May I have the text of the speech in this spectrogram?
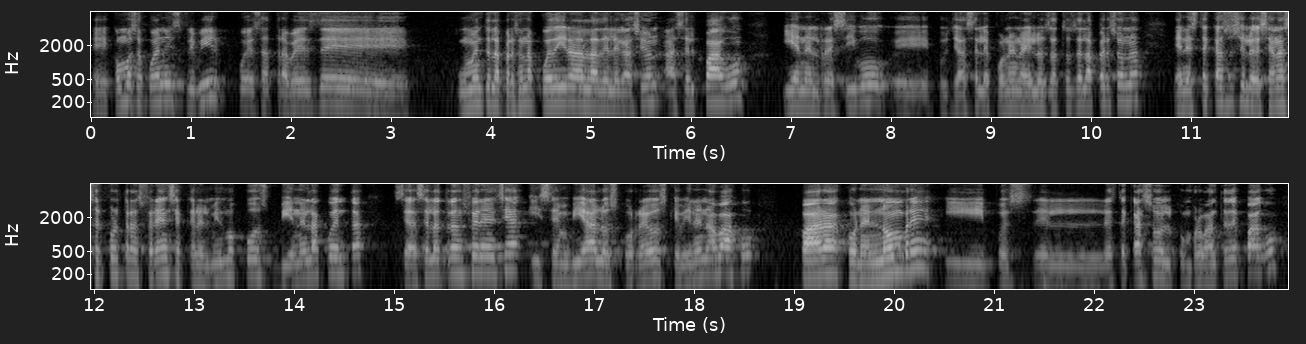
Eh, ¿Cómo se pueden inscribir? Pues a través de, la persona puede ir a la delegación, hace el pago y en el recibo, eh, pues ya se le ponen ahí los datos de la persona en este caso, si lo desean hacer por transferencia, que en el mismo post viene la cuenta, se hace la transferencia y se envía los correos que vienen abajo para con el nombre y pues en este caso el comprobante de pago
